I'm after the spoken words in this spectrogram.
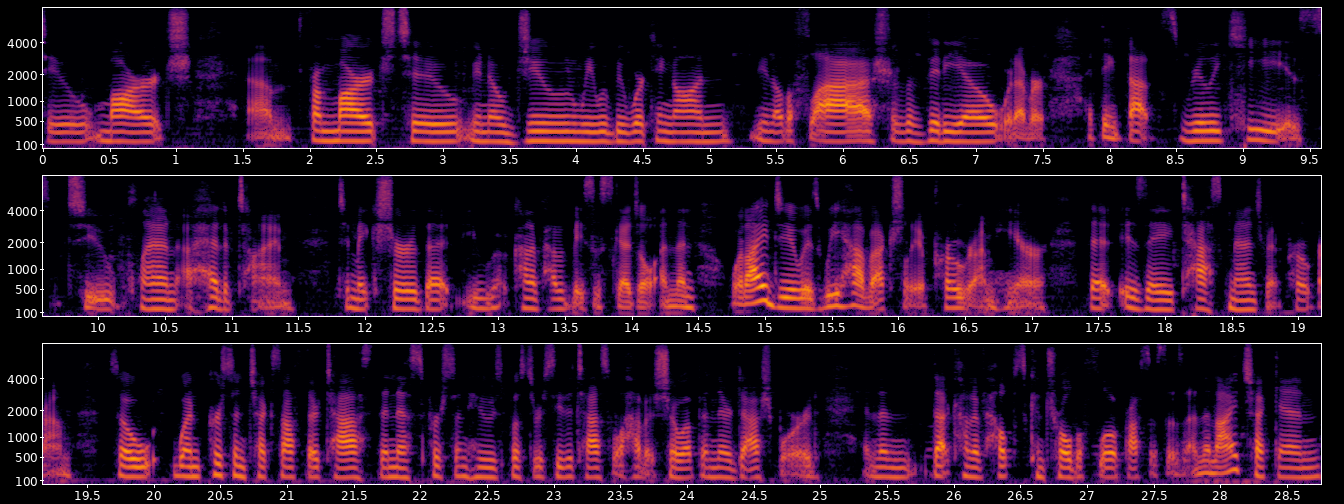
to March. Um, from March to, you know, June, we would be working on, you know, the flash or the video, whatever. I think that's really key is to plan ahead of time to make sure that you kind of have a basic schedule. And then what I do is we have actually a program here that is a task management program. So when person checks off their task, the next person who's supposed to receive the task will have it show up in their dashboard. And then that kind of helps control the flow of processes. And then I check in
